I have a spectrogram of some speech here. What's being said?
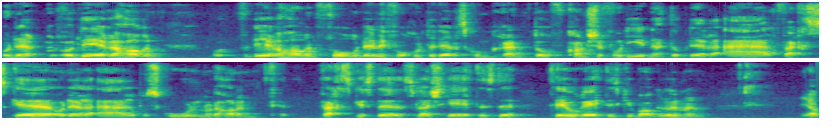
Og, der, og dere har en for dere har en fordel i forhold til deres konkurrenter, kanskje fordi nettopp dere er ferske, og dere er på skolen og dere har den ferskeste slash heteste teoretiske bakgrunnen, Ja.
